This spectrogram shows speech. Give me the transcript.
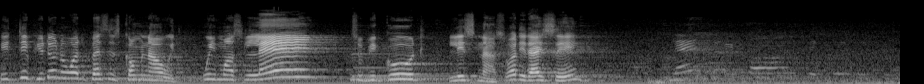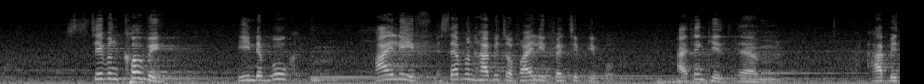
is deep. You don't know what the person is coming out with. We must learn to be good listeners. What did I say? Stephen Covey, in the book Highly Seven Habits of Highly Effective People, I think it's um, habit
